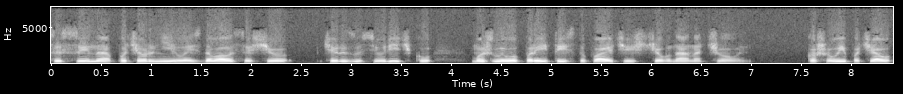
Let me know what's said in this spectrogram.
сисина почорніла, і здавалося, що через усю річку можливо перейти, ступаючи з човна на човен. Кошовий почав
